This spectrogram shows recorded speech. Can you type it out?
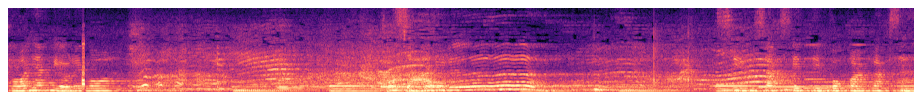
ขออย่างเดียวเลยบ่ ขอสักสาดอกธุเด้อสิ่งศักดิ์สิทธิ์ที่ปกปักรักษา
